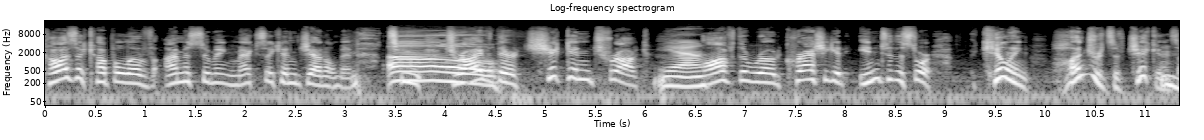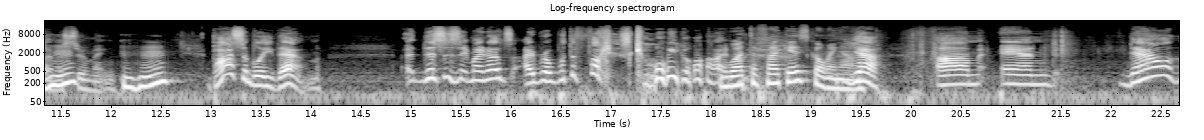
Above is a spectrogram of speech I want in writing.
cause a couple of I'm assuming Mexican gentlemen to Oh. drive their chicken truck Yeah. off the road, crashing it into the store, killing hundreds of chickens. I'm assuming, mm-hmm. Possibly them. Uh, This is in my notes. I wrote, "What the fuck is going on?" What the fuck is going on? Yeah. Um, and now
